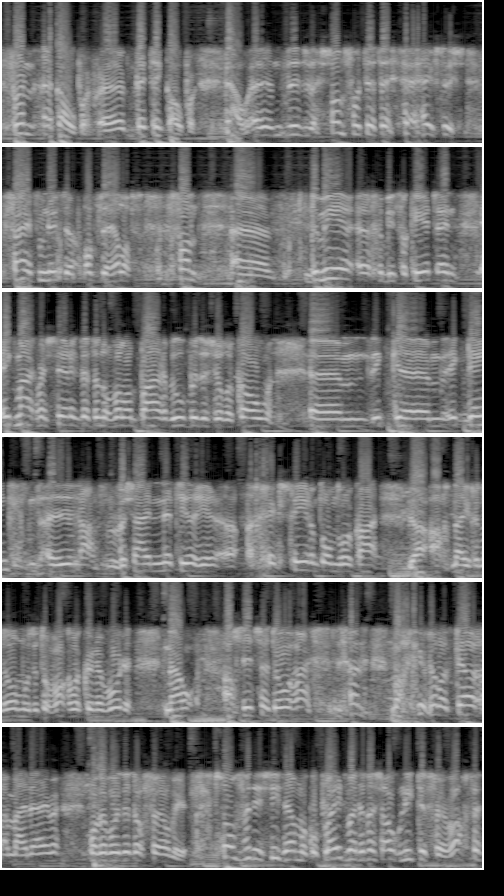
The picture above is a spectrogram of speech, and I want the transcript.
Van eh, Koper, eh, Patrick Koper. Nou, eh, Zandvoort heeft dus 5 minuten op de helft van eh, de meer eh, gebied verkeerd. En ik maak me sterk dat er nog wel een paar doelpunten zullen komen. Ehm, ik, ehm, ik denk, eh, ja, we zijn net hier, hier eh, onder elkaar. Ja, 8-9-0 moet het toch makkelijk kunnen worden. Nou, als dit zo doorgaat, dan mag ik er wel een tel aan mij nemen. Want dan wordt het nog veel meer. Zandvoort is niet helemaal compleet, maar dat was ook niet te verwachten.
